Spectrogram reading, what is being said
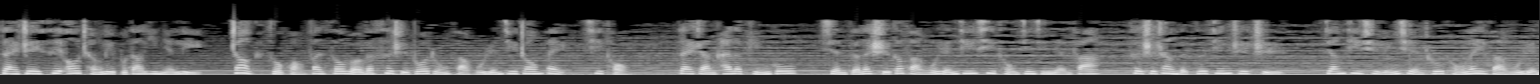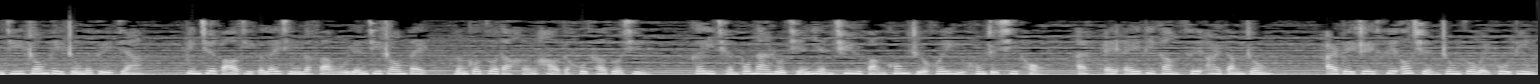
在 JCO 成立不到一年里，Jock 做广泛搜罗了四十多种反无人机装备系统，在展开了评估，选择了十个反无人机系统进行研发测试上的资金支持，将继续遴选出同类反无人机装备中的最佳，并确保几个类型的反无人机装备能够做到很好的互操作性，可以全部纳入前沿区域防空指挥与控制系统 FAAD-C2 当中。而被 JCO 选中作为固定、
